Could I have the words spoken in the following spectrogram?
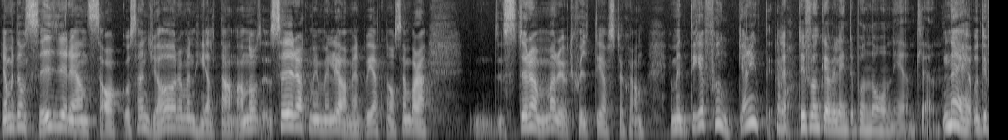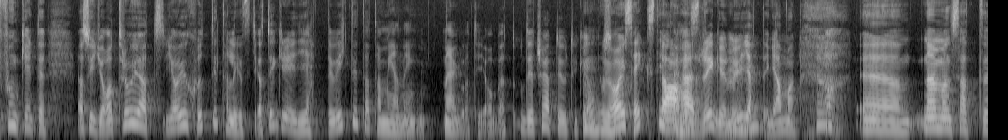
ja men de säger en sak och sen gör de en helt annan och säger att de är miljömedvetna och sen bara strömmar ut skit i Östersjön. Ja, men det funkar inte idag. Nej, det funkar väl inte på någon egentligen? Nej, och det funkar inte. Alltså jag tror ju att, jag är ju 70-talist, jag tycker det är jätteviktigt att ha mening när jag går till jobbet. Och det tror jag att du tycker Mm, också. och jag är 60 Ja, herregud, du är jättegammal. Uh, nej, men så att, uh,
